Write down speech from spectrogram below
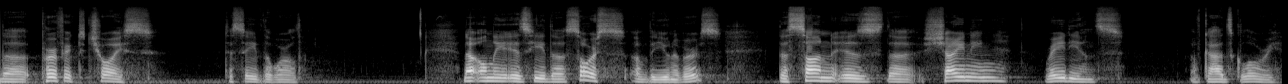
the perfect choice to save the world. Not only is he the source of the universe, the Son is the shining radiance of God's glory.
